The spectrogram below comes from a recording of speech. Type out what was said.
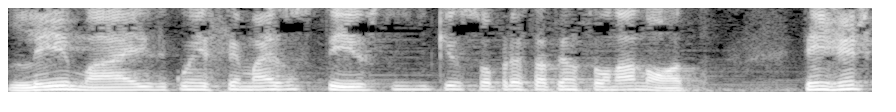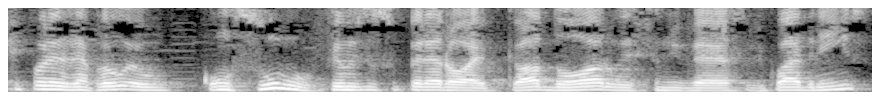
ler mais e conhecer mais os textos do que só prestar atenção na nota. Tem gente que, por exemplo, eu, eu consumo filmes de super-herói, porque eu adoro esse universo de quadrinhos,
